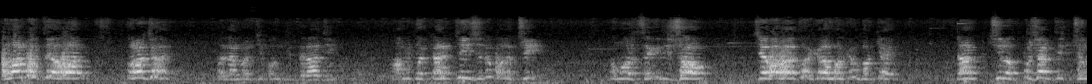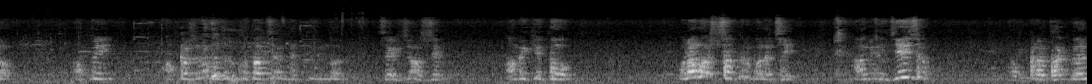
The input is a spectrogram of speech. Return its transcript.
প্রধানমন্ত্রী আবার করা যায়, তাহলে আমরা জীবন দিতে রাজি। আমি তো কালকে হিসেবে বলেছি আমার সেক্রেটারি সহ যেভাবে তাকে আমাকে আমাকে ডাক ছিল প্রচার দিচ্ছিল, আপনি আপনার সাথে আমাদের কথা ছিলেন নেতৃবৃন্দ, সেক্রেটারি আসেন। আমি কিন্তু পরামর্শ করে বলেছি, আমি নিজেই যাব আপনারা থাকবেন,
